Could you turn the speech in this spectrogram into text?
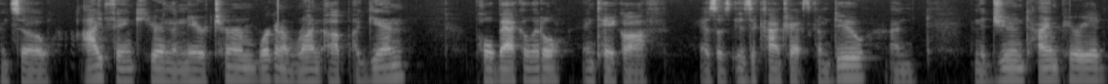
And so I think here in the near term, we're going to run up again, pull back a little, and take off as those ISDA contracts come due on, in the June time period.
